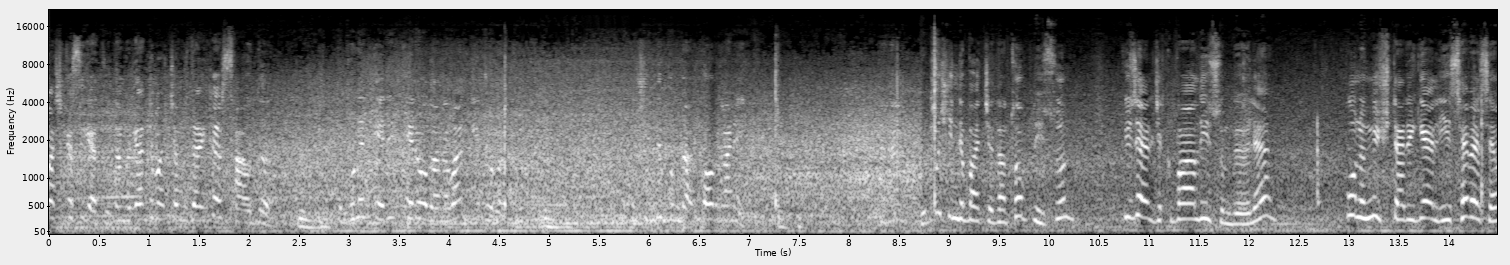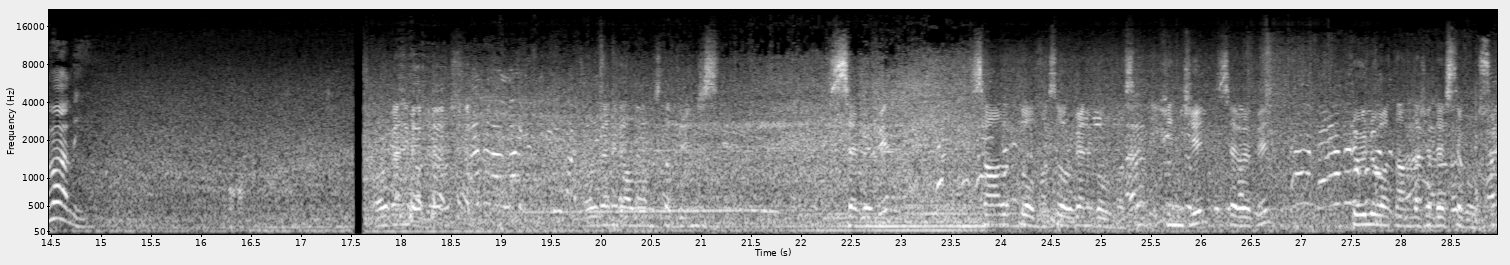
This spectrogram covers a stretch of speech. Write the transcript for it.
başkası getirdi ama kendi bahçemizdenkiler savdı. Bunun eri, eri olanı var, geç olanı. Şimdi bunlar organik. Bu şimdi bahçeden topluyorsun. Güzelce bağlıyorsun böyle. Bunu müşteri geliyor seve seve alıyor. Organik alıyoruz. Organik almamızda birinci sebebi sağlıklı olması, organik olması. İkinci sebebi köylü vatandaşa destek olsun.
